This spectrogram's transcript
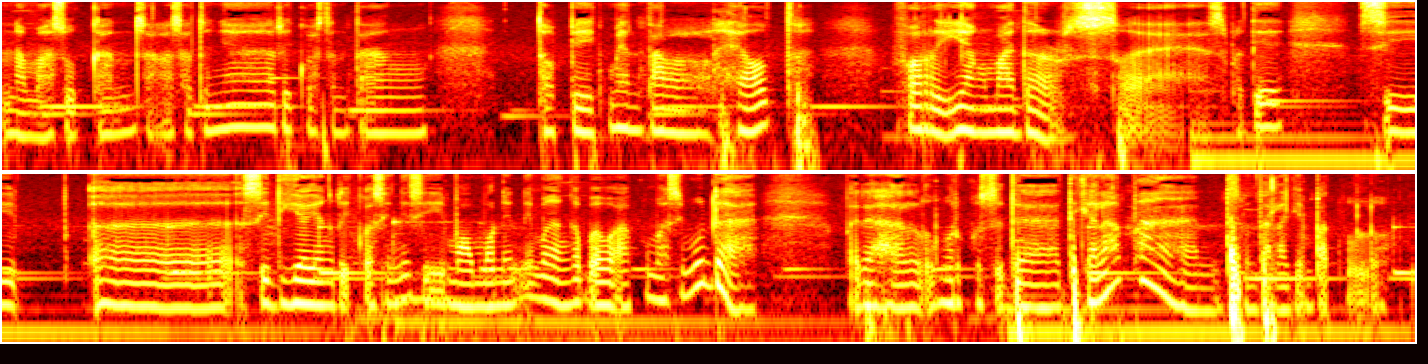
6 masukan. Salah satunya request tentang topik mental health for young mothers. Seperti si uh, si dia yang request ini si momon ini menganggap bahwa aku masih muda. Padahal umurku sudah 38 sebentar lagi 40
